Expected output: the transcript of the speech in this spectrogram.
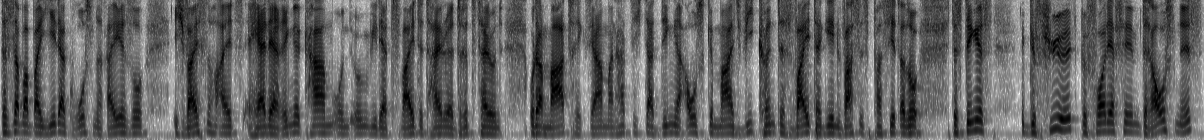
das ist aber bei jeder großen Reihe so. Ich weiß noch, als Herr der Ringe kam und irgendwie der zweite Teil oder der dritte Teil und oder Matrix, ja, man hat sich da Dinge ausgemalt, wie könnte es weitergehen, was ist passiert. Also das Ding ist, gefühlt, bevor der Film draußen ist,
